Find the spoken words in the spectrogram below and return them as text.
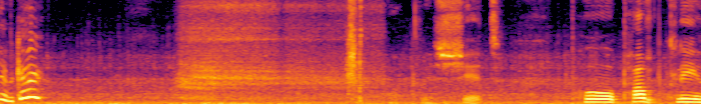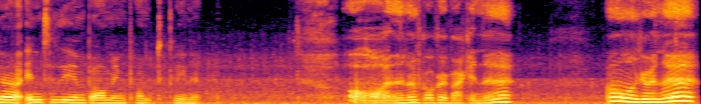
There we go. Fuck this shit. Pour pump cleaner into the embalming pump to clean it. Oh, and then I've got to go back in there. I want to go in there.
